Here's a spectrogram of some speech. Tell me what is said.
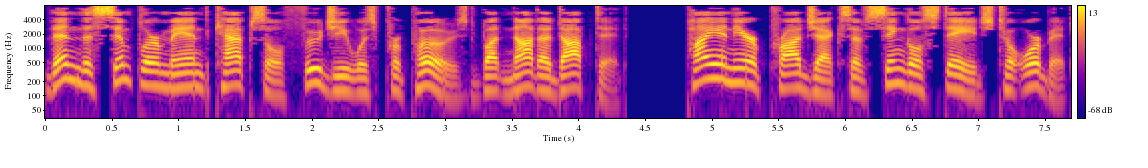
Then the simpler manned capsule Fuji was proposed but not adopted. Pioneer projects of single-stage to orbit,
